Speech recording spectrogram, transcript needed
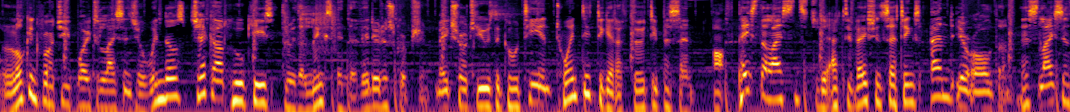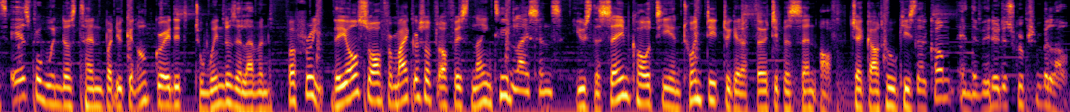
Looking for a cheap way to license your Windows? Check out WhoKeys through the links in the video description. Make sure to use the code TN20 to get a 30% off. Paste the license to the activation settings and you're all done. This license is for Windows 10 but you can upgrade it to Windows 11 for free. They also offer Microsoft Office 19 license. Use the same code TN20 to get a 30% off. Check out WhoKeys.com in the video description below.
